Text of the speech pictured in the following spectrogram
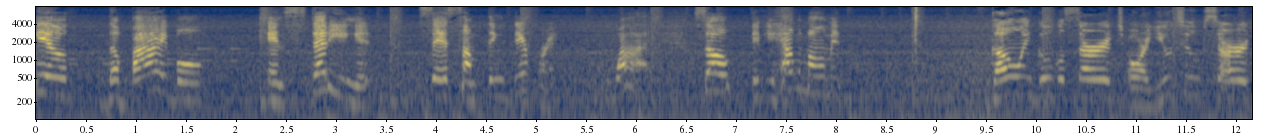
if the Bible and studying it says something different. Why? So if you have a moment, go and Google search or YouTube search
